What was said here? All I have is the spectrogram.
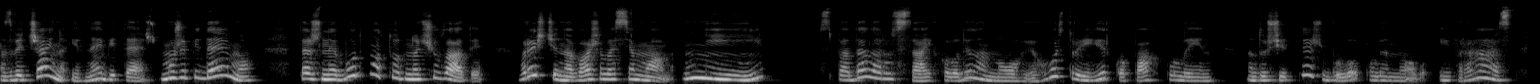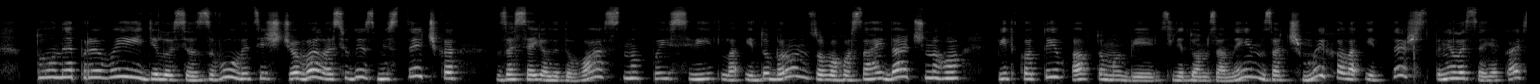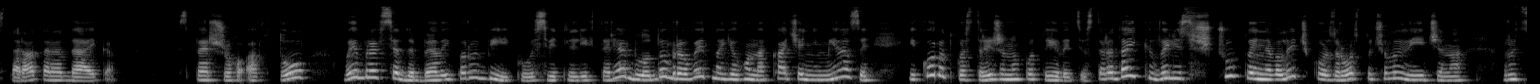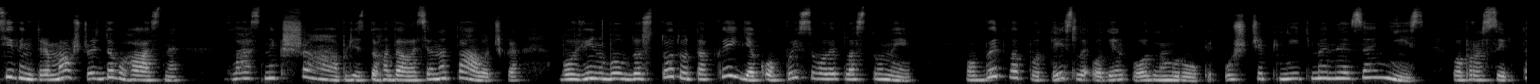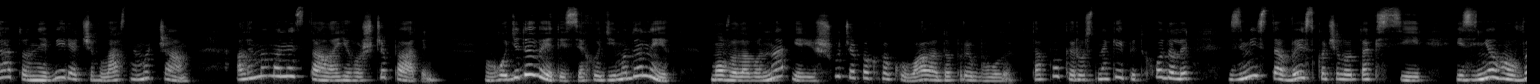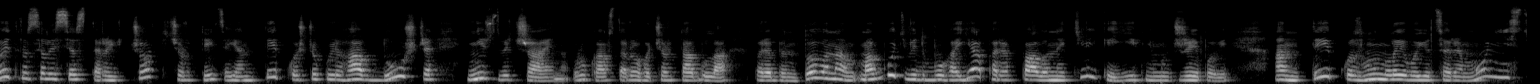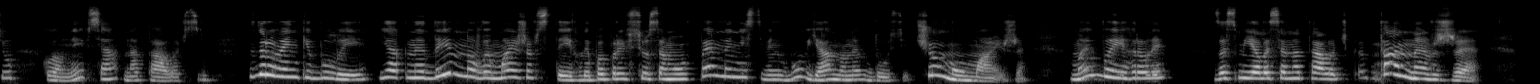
Звичайно, і в небі теж. Може, підемо? Та ж не будемо тут ночувати. Врешті наважилася мама. Ні. Спадала роса й холодила ноги, гостро і гірко пах полин. На душі теж було полиново. І враз то не привиділося з вулиці, що вела сюди з містечка, засяяли два снопи світла, і до бронзового сагайдачного підкотив автомобіль. Слідом за ним зачмихала і теж спинилася якась стара тарадайка. З першого авто вибрався дебелий парубійко. У світлі ліхтаря було добре видно його накачані м'язи і коротко стрижену потилицю. Стародайки виліз щупла й невеличкого зросту чоловічина. В руці він тримав щось довгасне. Власник шаблі, здогадалася Наталочка, бо він був достоту такий, як описували пластуни. Обидва потисли один одному руки. Ущипніть мене за ніс, попросив тато, не вірячи власним очам. Але мама не стала його щепати. Годі дивитися, ходімо до них, мовила вона і рішуче покрокувала до прибулих. Та поки руснаки підходили, з міста вискочило таксі, і з нього витрусилися старий чорт, чортиця й Антипко, що кульгав дужче, ніж звичайно. Рука в старого чорта була перебинтована, мабуть, від бугая перепало не тільки їхньому джипові. Антипко з глумливою церемонністю клонився на талочці. Здоровенькі були. Як не дивно, ви майже встигли. Попри всю самовпевненість, він був явно не в дусі. Чому майже? Ми виграли, засміялася Наталочка. Та невже?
